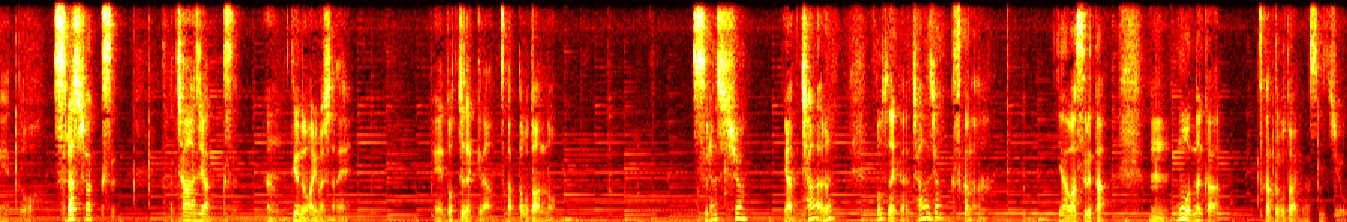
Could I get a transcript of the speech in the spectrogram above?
えっ、ー、とスラッシュアックス。チャージアックス、うん、っていうのもありましたね。えー、どっちだっけな？使ったことあんの？スラッシュ？いや、チャー、ん？どっちだっけな？チャージアックスかな？いや、忘れた。うん、もうなんか使ったことあります、一応。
